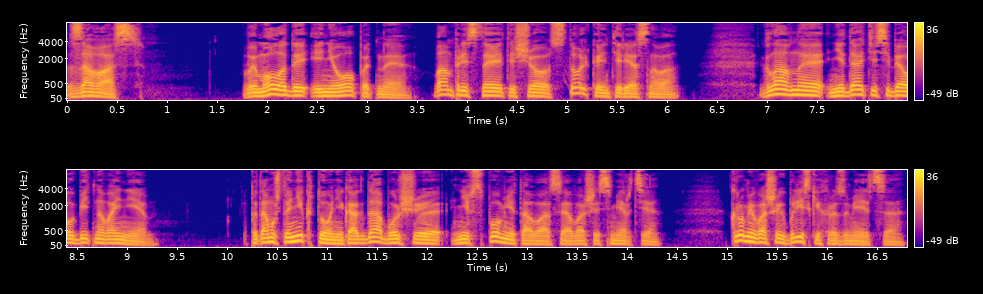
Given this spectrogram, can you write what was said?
За вас. Вы молоды и неопытные. Вам предстоит еще столько интересного. Главное, не дайте себя убить на войне, потому что никто никогда больше не вспомнит о вас и о вашей смерти, кроме ваших близких, разумеется.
